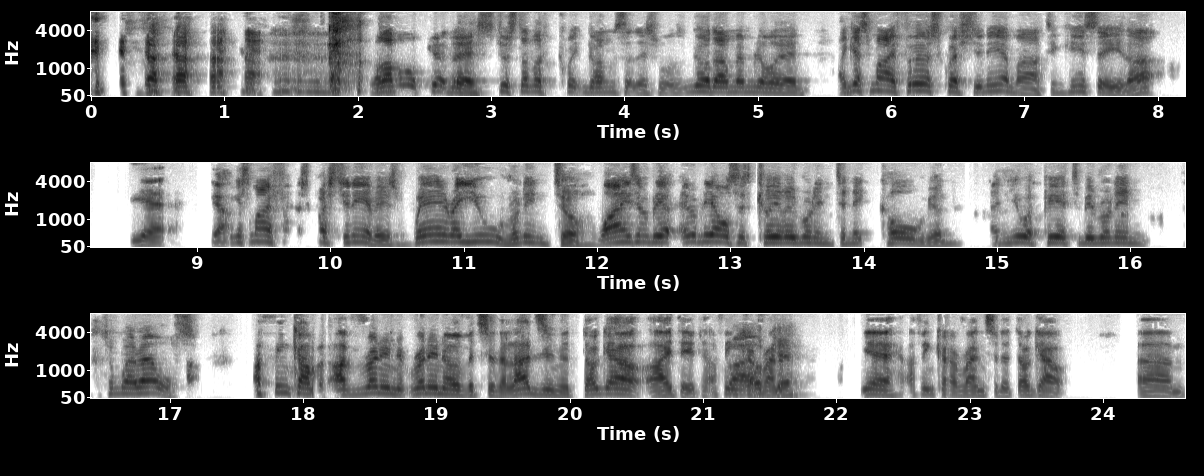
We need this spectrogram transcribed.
we'll have a look at this. Just have a quick glance at this. We'll go down memory lane. I guess my first question here, Martin, can you see that? Yeah. Yeah, I guess my first question here is where are you running to? Why is everybody everybody else is clearly running to Nick Colgan and you appear to be running somewhere else? I think I've I've running running over to the lads in the dugout. I did. I think Right, I ran. okay. Yeah, I think I ran to the dugout. Um,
